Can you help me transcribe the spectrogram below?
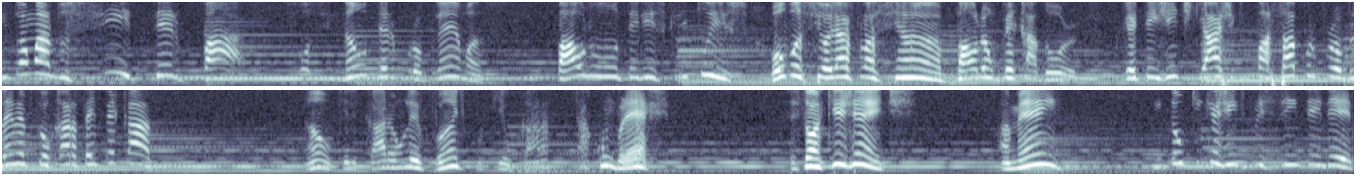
Então, amado, se ter paz fosse não ter problemas, Paulo não teria escrito isso. Ou você olhar e falar assim: ah, Paulo é um pecador. Porque tem gente que acha que passar por problema é porque o cara está em pecado. Não, aquele cara é um levante, porque o cara está com brecha. Vocês estão aqui, gente? Amém? Então o que, que a gente precisa entender?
